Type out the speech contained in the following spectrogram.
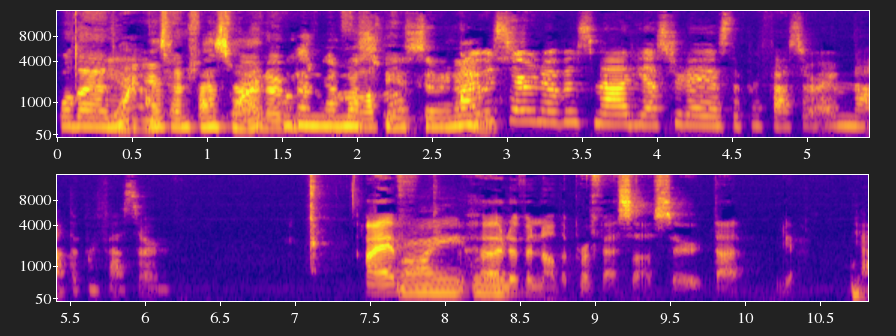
Well then, Yeah. what are you potentially As what? Well, then there must be a father? I was Cerenovus mad yesterday as the professor. I'm not the professor. I've Right, heard right. of another professor, so that yeah. Yeah.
